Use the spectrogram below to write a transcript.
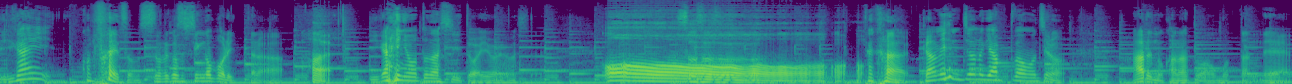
意外この前そのそれこそシンガポール行ったらい。はい。意外におとなしいとは言われましたねおー。だから画面上のギャップはもちろんあるのかなとは思ったんで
